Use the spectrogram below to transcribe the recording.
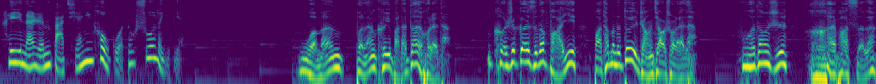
黑衣男人把前因后果都说了一遍。我们本来可以把他带回来的，可是该死的法医把他们的队长叫出来了。我当时害怕死了，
